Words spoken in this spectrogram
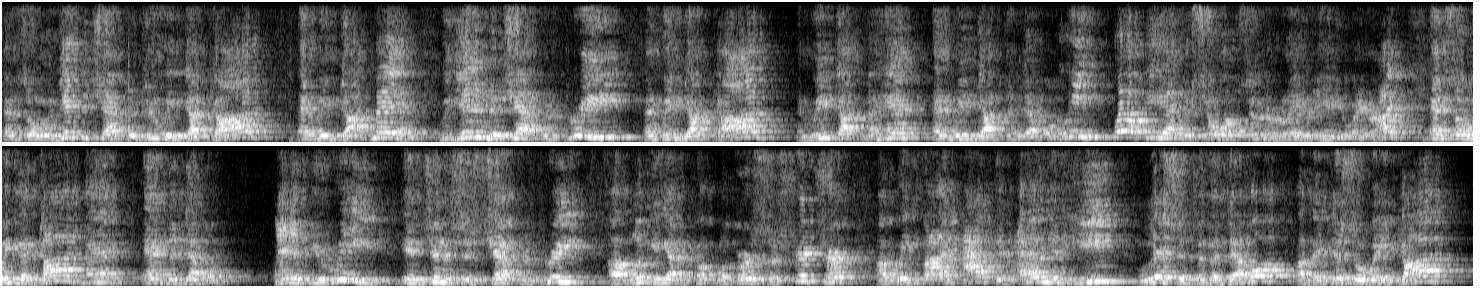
And so when we get to chapter 2, we've got God and we've got man. We get into chapter 3 and we've got God and we've got man and we've got the devil. We, well, he had to show up sooner or later anyway, right? And so we got God, man, and the devil. And if you read in Genesis chapter 3, uh, looking at a couple of verses of Scripture, uh, we find out that Adam and Eve listened to the devil. Uh, they disobeyed God.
